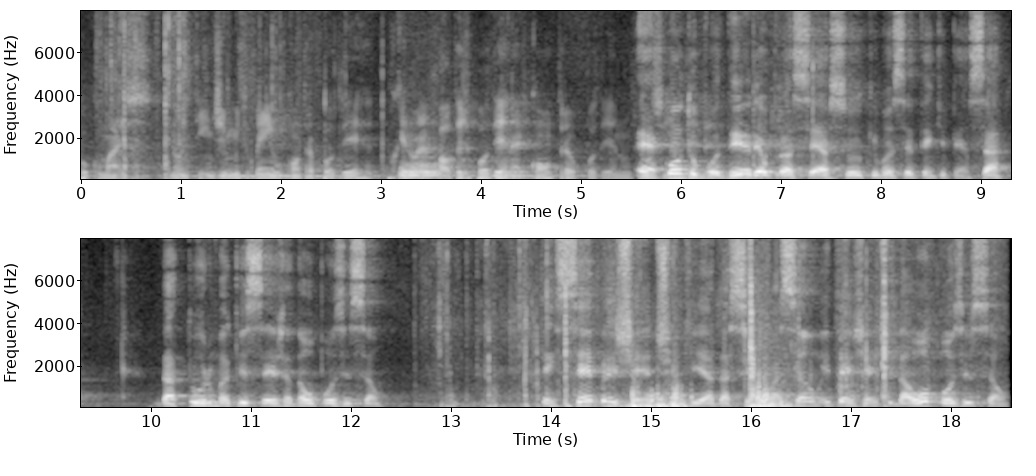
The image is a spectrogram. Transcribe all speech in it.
pouco mais? Não entendi muito bem o contra-poder, porque o... não é falta de poder, né? Contra o poder. Não é, contra entender. o poder é o processo que você tem que pensar da turma que seja da oposição. Tem sempre gente que é da situação e tem gente da oposição.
